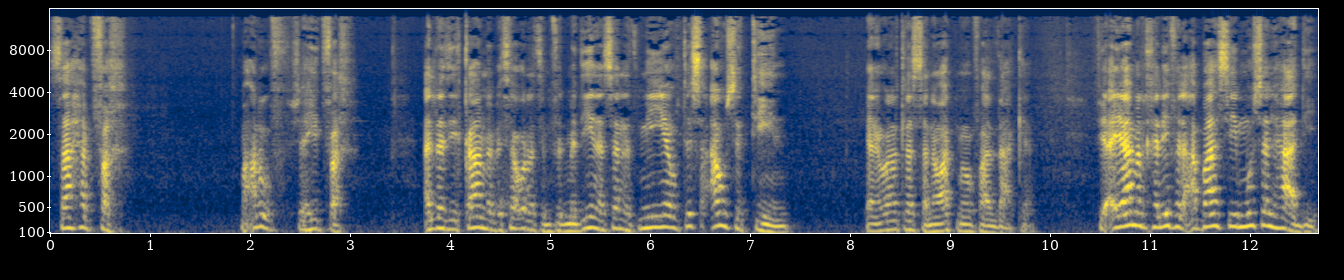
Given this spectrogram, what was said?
صاحب فخ معروف شهيد فخ الذي قام بثورة في المدينة سنة 169 يعني ورا ثلاث سنوات من وفاة ذاك. في أيام الخليفة العباسي موسى الهادي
